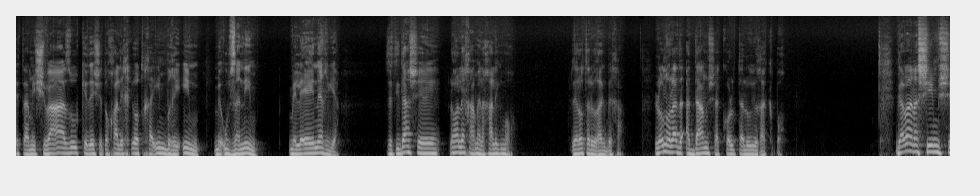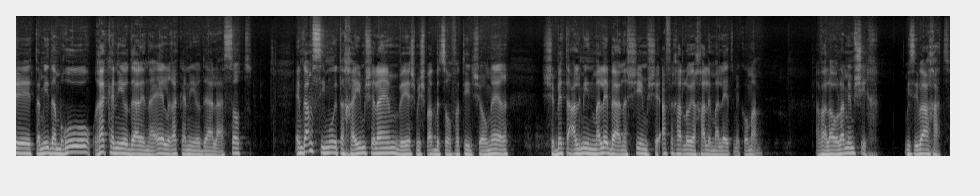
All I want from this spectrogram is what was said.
את המשוואה הזו כדי שתוכל לחיות חיים בריאים, מאוזנים, מלאי אנרגיה, זה תדע שלא עליך המלאכה לגמור. זה לא תלוי רק בך. לא נולד אדם שהכל תלוי רק בו. גם האנשים שתמיד אמרו, רק אני יודע לנהל, רק אני יודע לעשות, הם גם סיימו את החיים שלהם, ויש משפט בצרפתית שאומר שבית העלמין מלא באנשים שאף אחד לא יכל למלא את מקומם. אבל העולם המשיך, מסיבה אחת.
